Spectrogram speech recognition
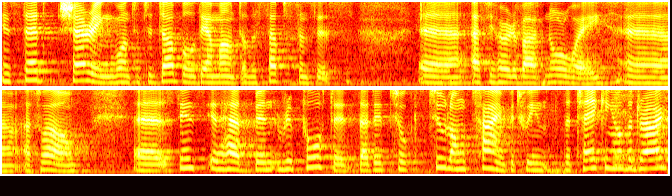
Instead, Schering wanted to double the amount of the substances, uh, as you heard about Norway uh, as well. Uh, since it had been reported that it took too long time between the taking of the drug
